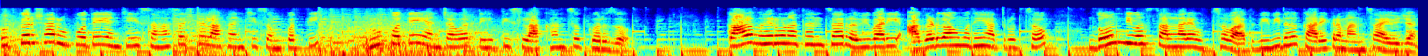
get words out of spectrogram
उत्कर्षा रुपवते यांची सहासष्ट लाखांची संपत्ती रुपवते यांच्यावर तेहतीस लाखांचं कर्ज. काळ भैरवनाथांचा रविवारी आगडगावमध्ये यात्रोत्सव दोन दिवस चालणाऱ्या उत्सवात विविध कार्यक्रमांचं आयोजन.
